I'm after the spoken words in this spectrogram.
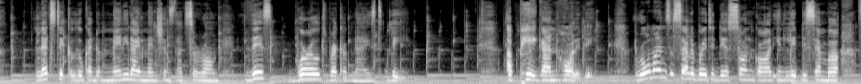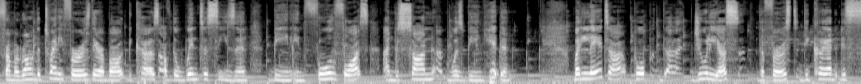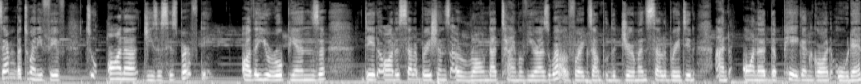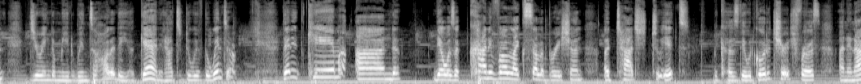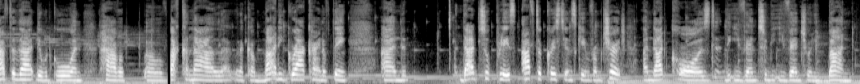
let's take a look at the many dimensions that surround this world recognized day a pagan holiday. Romans celebrated their sun god in late December from around the 21st thereabout because of the winter season being in full force and the sun was being hidden. But later, Pope uh, Julius I declared December 25th to honor Jesus' birthday. Other Europeans did the celebrations around that time of year as well. For example, the Germans celebrated and honored the pagan god Odin during the midwinter holiday. Again, it had to do with the winter. Then it came and there was a carnival like celebration attached to it because they would go to church first and then after that they would go and have a, a bacchanal like a Mardi Gras kind of thing and that took place after Christians came from church, and that caused the event to be eventually banned.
